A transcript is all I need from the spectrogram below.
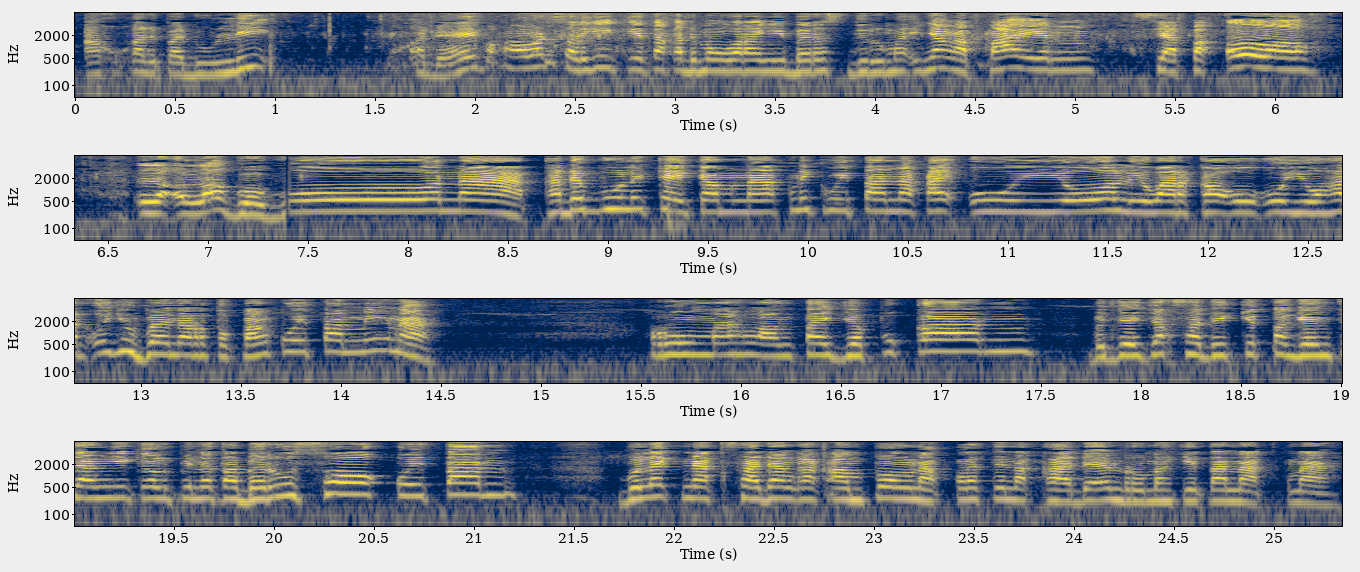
Aku kada peduli. Ada ya kawan? Selagi kita kada mengurangi beres di rumah ini ngapain? Siapa Allah gua gua nah kada boleh kayak kam nak nih kuitan na kay uyo liwar ka uuyuhan uyu benar tuh pang kuitan nih nah. Rumah lantai japukan bejajak sedikit tagencangi kalau pinata berusok kuitan. Boleh nak sadang ke kampung nak letin nak keadaan rumah kita nak nah.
